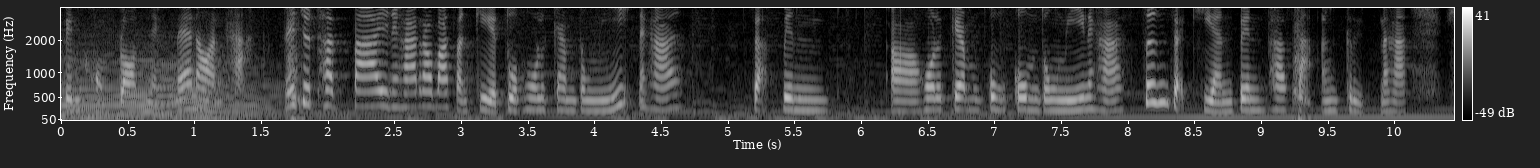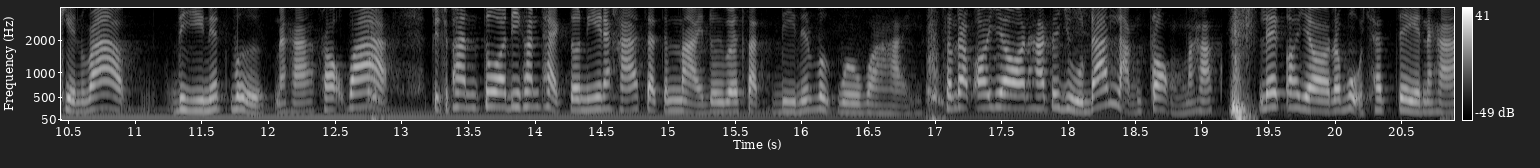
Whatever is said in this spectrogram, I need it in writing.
เป็นของปลอมอย่างแน่นอนค่ะ ในจุดถัดไปนะคะ เรามาสังเกตตัวโฮโลแกรมตรงนี้นะคะ จะเป็นอ่าโฮโลแกรมกลมๆตรงนี้นะคะ ซึ่งจะเขียนเป็นภาษาอังกฤษนะคะ เขียนว่า D Network นะคะ เพราะว่าผลิตภัณฑ์ตัว D Contact ตัวนี้นะคะจะจำหน่ายโดยบริษัท D Network Worldwide สำหรับออยนะคะจะอยู่ด้านหลังกล่องนะคะ เลขออยระบุชัดเจนนะคะ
